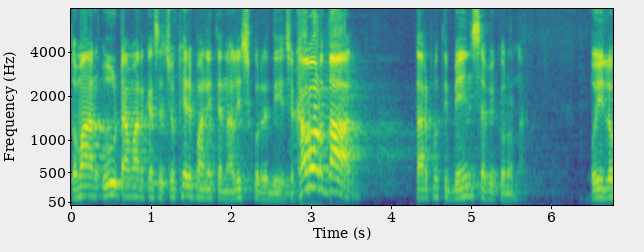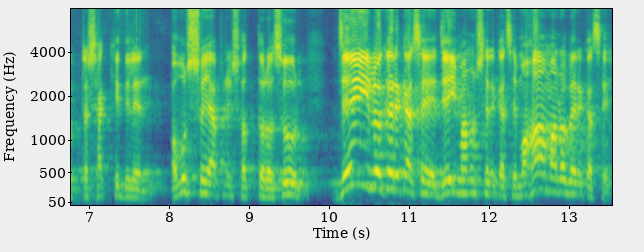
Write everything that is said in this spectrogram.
তোমার উট আমার কাছে চোখের পানিতে নালিশ করে দিয়েছে। খবরদার তার প্রতি বেইনসাবি করো না। ওই লোকটা সাক্ষী দিলেন, অবশ্যই আপনি সত্য রসুল। যেই লোকের কাছে, যেই মানুষের কাছে, মহামানবের কাছে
